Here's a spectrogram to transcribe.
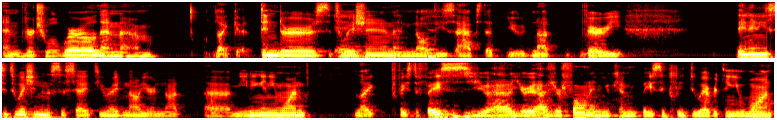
and virtual world and um, like a Tinder situation and all Yeah. these apps that you're not very in any situation in the society right now you're not uh, meeting anyone like face to face you have you have your phone and you can basically do everything you want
